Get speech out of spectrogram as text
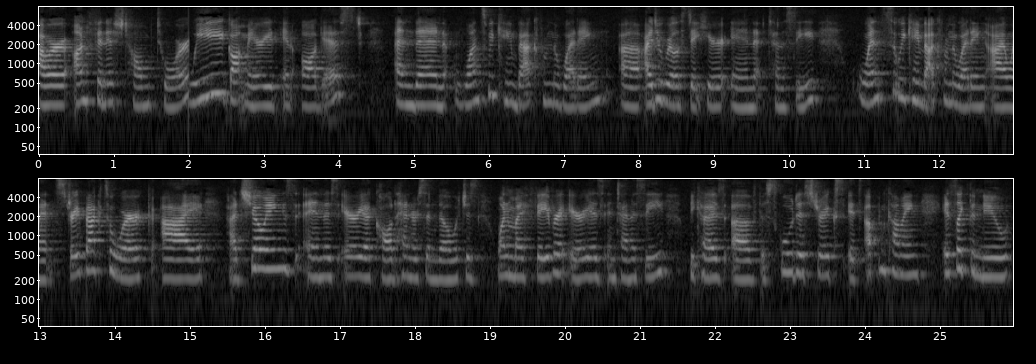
our unfinished home tour. We got married in August and then once we came back from the wedding, uh, I do real estate here in Tennessee. Once we came back from the wedding, I went straight back to work. I had showings in this area called Hendersonville, which is one of my favorite areas in Tennessee because of the school districts. It's up and coming. It's like the new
